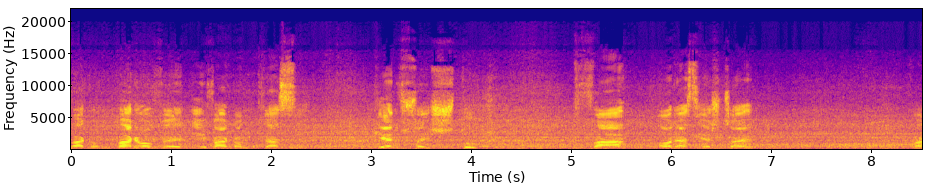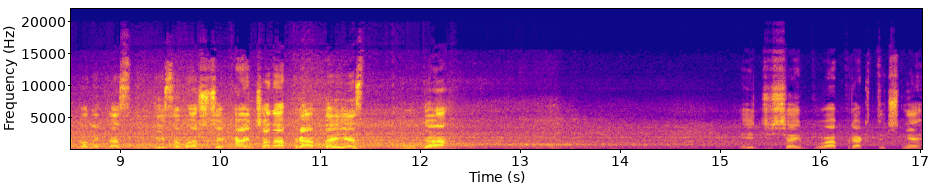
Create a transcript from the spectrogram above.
Wagon barowy i wagon klasy pierwszej sztuk 2 oraz jeszcze wagony klasy drugiej. Zobaczcie, hańcza naprawdę jest długa. I dzisiaj była praktycznie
